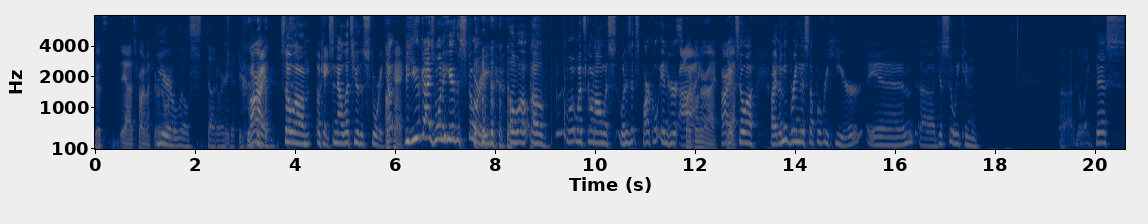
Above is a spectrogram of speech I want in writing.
That's That's dude. that's Yeah, it's probably my favorite. You're one. a little stud, aren't you? You. All right. So, um, okay. So now let's hear the story. Tell- Okay. Do you guys want to hear the story of, of, of what's going on with what is it? Sparkle in her eye. Sparkle in her eye, All right. yeah. So, uh, all right. Let me bring this up over here, and uh, just so we can uh, go like this,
